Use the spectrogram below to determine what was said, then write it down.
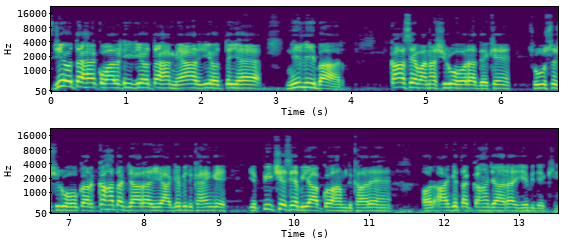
ये होता है क्वालिटी ये होता है म्यार, ये होती है नीली बार। कहाँ से हवाना शुरू हो रहा है? देखें, शुरू से शुरू होकर कहाँ तक जा रहा है, ये आगे भी दिखाएँगे। ये पीछे से अभी आपको हम दिखा रहे हैं और आगे तक कहाँ जा रहा है, ये भी देखें।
